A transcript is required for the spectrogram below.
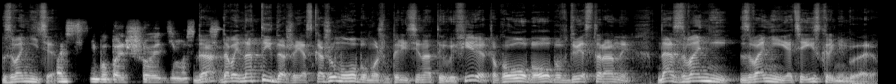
Звоните. Спасибо большое, Дима. Спасибо. Да, давай на ты даже, я скажу, мы оба можем перейти на ты в эфире, только оба, оба в две стороны. Да, звони, звони, я тебе искренне говорю.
